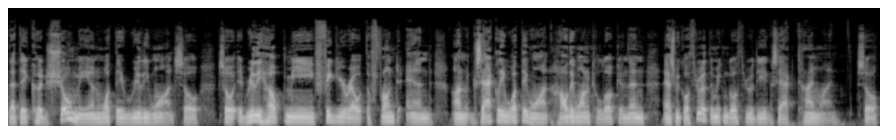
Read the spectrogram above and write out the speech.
that they could show me on what they really want. So, so it really helped me figure out the front end on exactly what they want, how they want it to look, and then as we go through it, then we can go through the exact timeline. So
